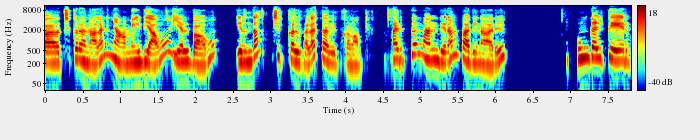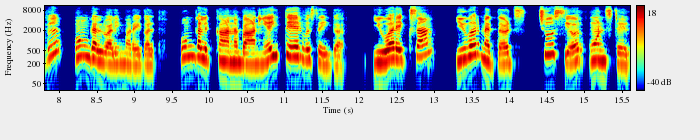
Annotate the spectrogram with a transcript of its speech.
வச்சுக்கிறதுனால நீங்க அமைதியாவும் இயல்பாவும் இருந்தா சிக்கல்களை தவிர்க்கலாம். அடுத்து மந்திரம் பதினாறு. உங்கள் தேர்வு உங்கள் வழிமுறைகள். உங்களுக்கான பாணியை தேர்வு செய்க. Your exam your methods choose your own style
